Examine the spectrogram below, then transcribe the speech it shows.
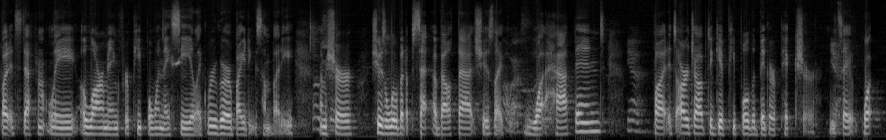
but it's definitely alarming for people when they see like Ruger biting somebody. Oh, I'm sure. sure she was a little bit upset about that. She was like, Oh, what happened? Yeah. But it's our job to give people the bigger picture and Yeah. say, what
